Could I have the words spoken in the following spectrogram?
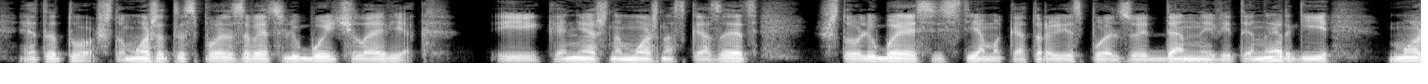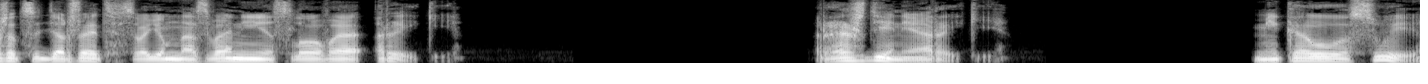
— это то, что может использовать любой человек. И, конечно, можно сказать, что любая система, которая использует данный вид энергии, может содержать в своем названии слово «рейки». Рождение Рейки. Микао Суи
